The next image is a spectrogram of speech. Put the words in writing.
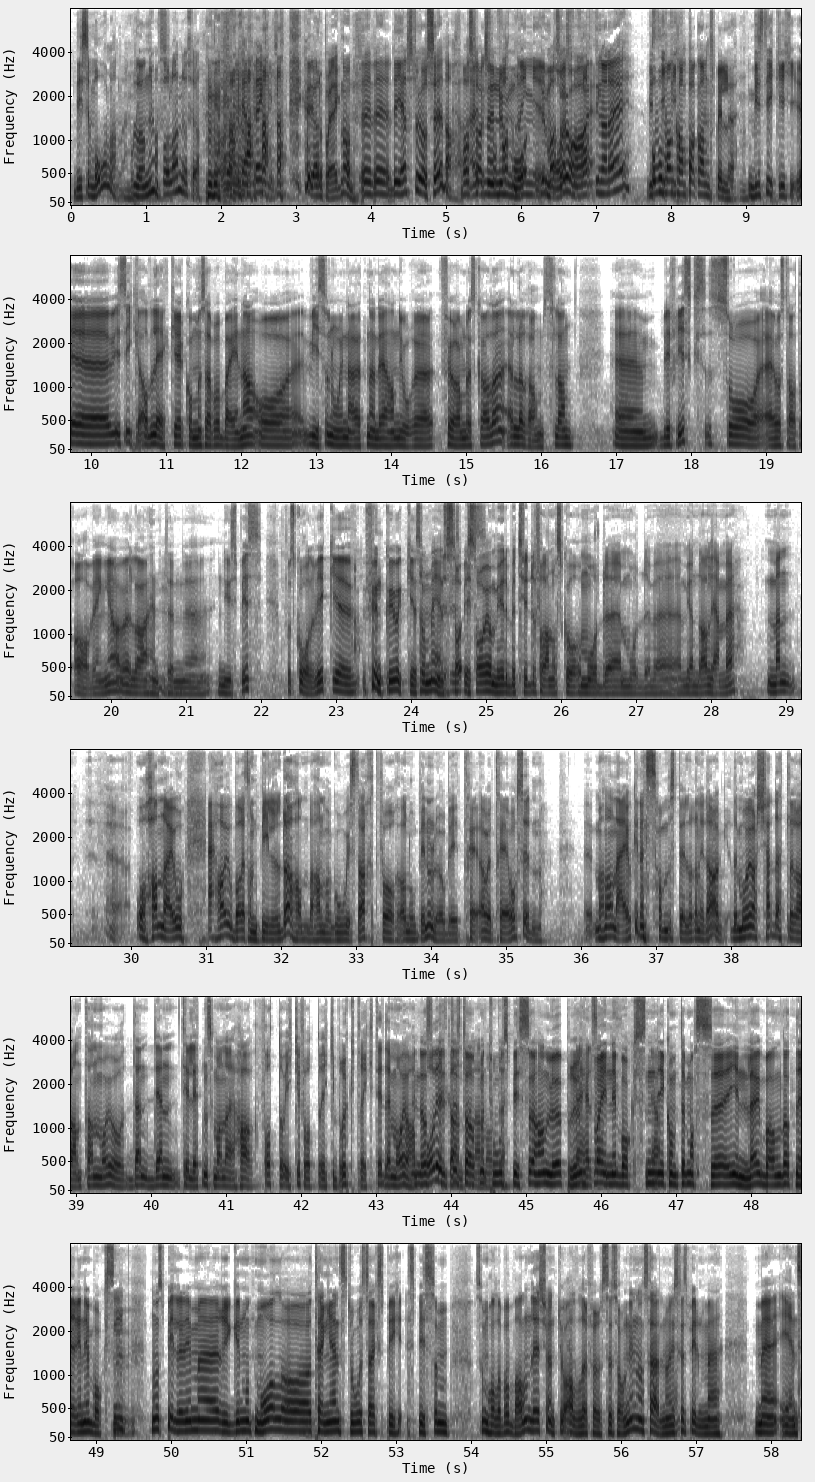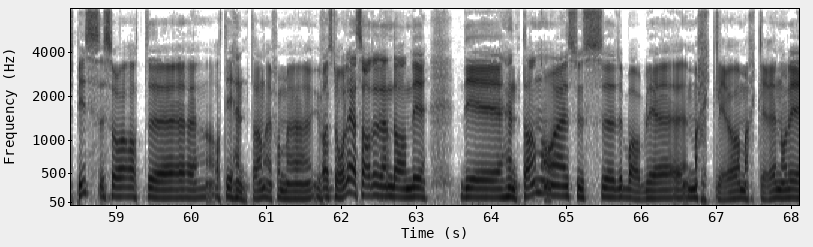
disse målene. Olanjos. Bollanjos, ja. Kjempeenkelt. Gjør det på egen hånd. Det, det, det gjenstår jo å se da, hva slags du forfatning, må hva slags forfatning han er i. Hvis Og hvor mange kamper kan spille. Hvis ikke, eh, hvis ikke Adeleke kommer seg på beina og viser noe i nærheten av det han gjorde før han ble skada, eller Ramsland eh, blir frisk, så er jo Start avhengig av å hente en eh, ny spiss. For Skålevik eh, funker jo ikke som eneste spiss. Vi så jo mye det betydde for han å skåre mot, eh, mot eh, Mjøndalen hjemme. Men og han er jo Jeg har jo bare et sånt bilde av han da han var god i start for og nå begynner det å bli tre, tre år siden. Men han er jo ikke den samme spilleren i dag. Det må jo ha skjedd et eller annet. Han må jo, den, den tilliten som han har fått og ikke fått og ikke brukt riktig, det må jo ha Men da spilte han Start med to spisser. Han løp rundt, var inne i boksen, Ja. de kom til masse innlegg. Ballen datt ned inn i boksen. Mm. Nå spiller de med ryggen mot mål og trenger en stor, sterk spiss som, som holder på ballen. Det skjønte jo alle før sesongen, og særlig når de skal spille med med én spiss, så at, eh, at de henta han er for meg uforståelig. Jeg sa det den dagen de, de henta han, og jeg syns det bare blir merkeligere og merkeligere når, de,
